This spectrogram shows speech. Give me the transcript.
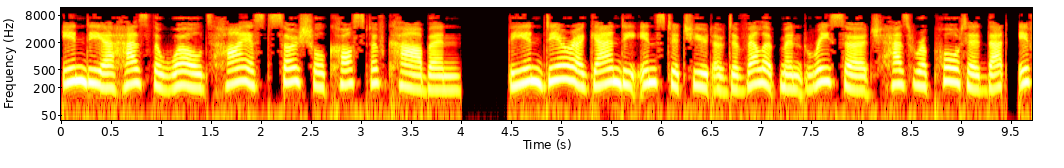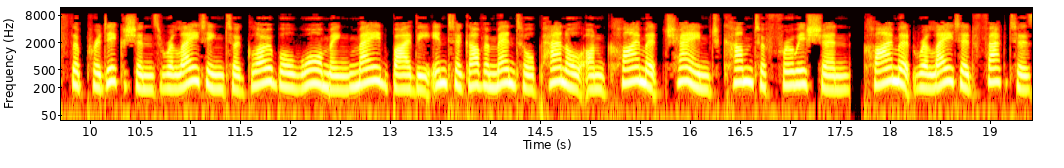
India has the world's highest social cost of carbon. The Indira Gandhi Institute of Development Research has reported that, if the predictions relating to global warming made by the Intergovernmental Panel on Climate Change come to fruition, climate-related factors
